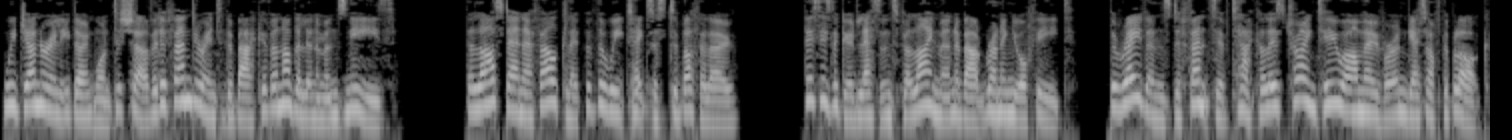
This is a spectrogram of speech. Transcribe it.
We generally don't want to shove a defender into the back of another lineman's knees. The last NFL clip of the week takes us to Buffalo. This is a good lessons for linemen about running your feet. The Ravens defensive tackle is trying to arm over and get off the block.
